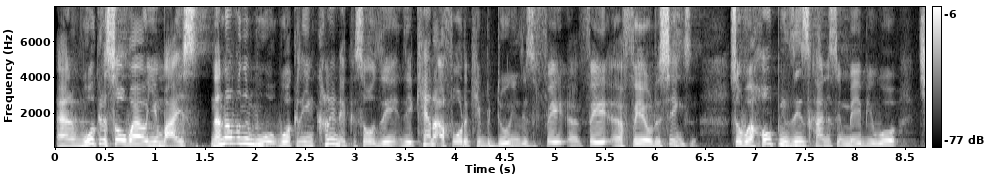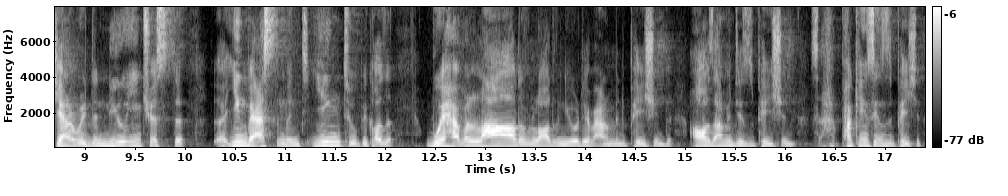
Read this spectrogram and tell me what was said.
and worked so well in mice. None of them worked in clinic, so they, they cannot afford to keep doing these fa uh, fa uh, failed things. So we're hoping this kind of thing maybe will generate new interest investment into because we have a lot of lot of neurodevelopmental patient, Alzheimer's disease patient, Parkinson's patient.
